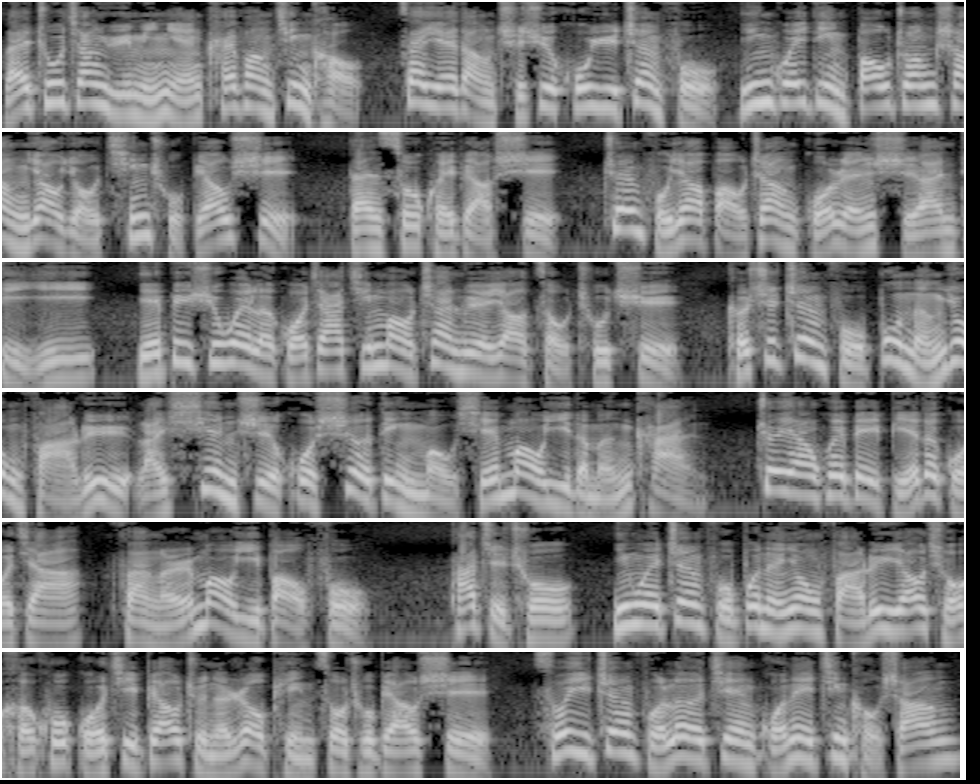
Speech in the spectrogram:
莱猪将于明年开放进口，在野党持续呼吁政府应规定包装上要有清楚标示，但苏奎表示，政府要保障国人食安第一。也必须为了国家经贸战略要走出去，可是政府不能用法律来限制或设定某些贸易的门槛，这样会被别的国家反而贸易报复。他指出，因为政府不能用法律要求合乎国际标准的肉品做出标示，所以政府乐见国内进口商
